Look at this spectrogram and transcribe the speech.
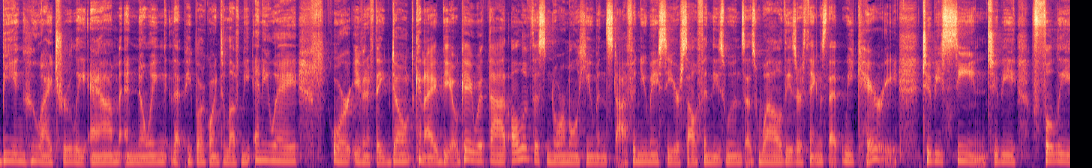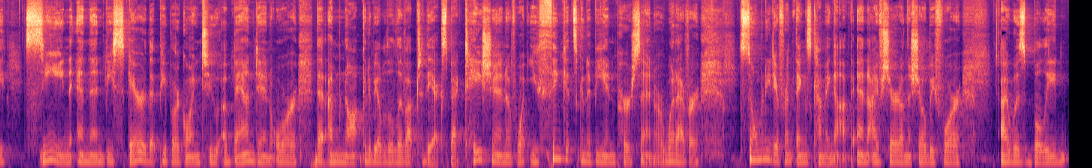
being who I truly am and knowing that people are going to love me anyway. Or even if they don't, can I be okay with that? All of this normal human stuff. And you may see yourself in these wounds as well. These are things that we carry to be seen, to be fully seen, and then be scared that people are going to abandon or that I'm not going to be able to live up to the expectation expectation of what you think it's going to be in person or whatever. So many different things coming up. And I've shared on the show before, I was bullied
